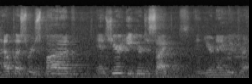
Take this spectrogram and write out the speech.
Help us respond as your eager disciples. In your name we pray.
